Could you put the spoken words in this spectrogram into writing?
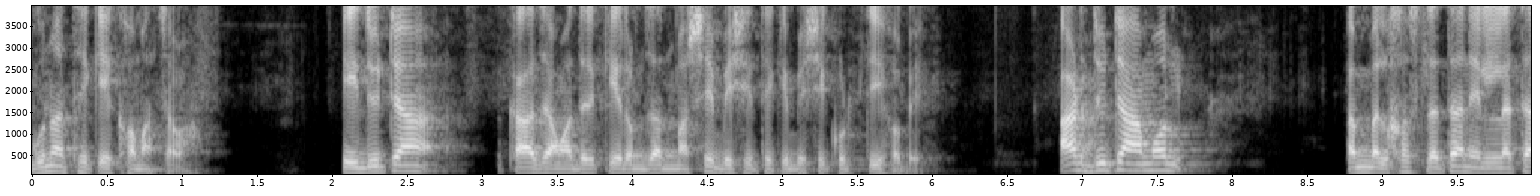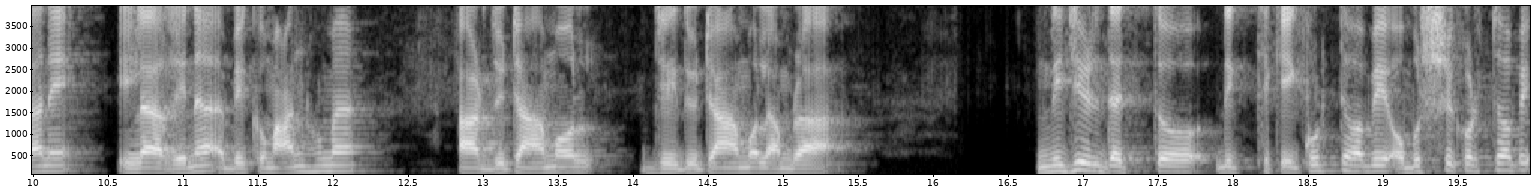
গুণা থেকে ক্ষমা চাওয়া। এই দুইটা কাজ আমাদেরকে রমজান মাসে বেশি থেকে বেশি করতেই হবে। আর দুইটা আমল, আম্মাল খসলাতান ইল্লাতানে লা গিনা বেকুম আনহুমা, আর দুইটা আমল যে দুইটা আমল আমরা নিজের দায়িত্ব দিক থেকেই করতে হবে, অবশ্যই করতে হবে।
